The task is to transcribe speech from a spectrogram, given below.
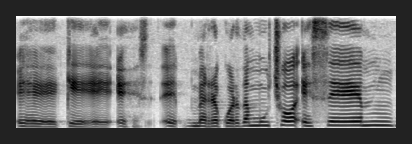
eh, que es, eh, me recuerda mucho ese,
